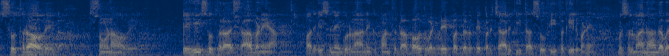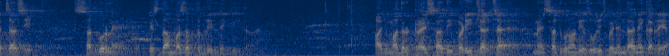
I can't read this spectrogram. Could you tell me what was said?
ਸੁਥਰਾ ਹੋਵੇਗਾ, ਸੋਹਣਾ ਹੋਵੇਗਾ। ਇਹੀ ਸੁਥਰਾ ਸ਼ਾਹ ਬਣਿਆ ਔਰ ਇਸ ਨੇ ਗੁਰੂ ਨਾਨਕ ਪੰਥ ਦਾ ਬਹੁਤ ਵੱਡੇ ਪੱਧਰ ਤੇ ਪ੍ਰਚਾਰ ਕੀਤਾ, ਸੂਫੀ ਫਕੀਰ ਬਣਿਆ। ਮੁਸਲਮਾਨਾਂ ਦਾ ਬੱਚਾ ਸੀ, ਸਤਗੁਰ ਨੇ ਇਸ ਦਾ ਮਜ਼ਹਬ ਤਬਦੀਲ ਨਹੀਂ ਕੀਤਾ। ਅੱਜ ਮਦਰ ਟ੍ਰੈਸਾ ਦੀ ਬੜੀ ਚਰਚਾ ਹੈ। ਮੈਂ ਸਤਗੁਰਾਂ ਦੀ ਹਜ਼ੂਰੀ 'ਚ ਕੋਈ ਨਿੰਦਾ ਨਹੀਂ ਕਰ ਰਿਹਾ।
